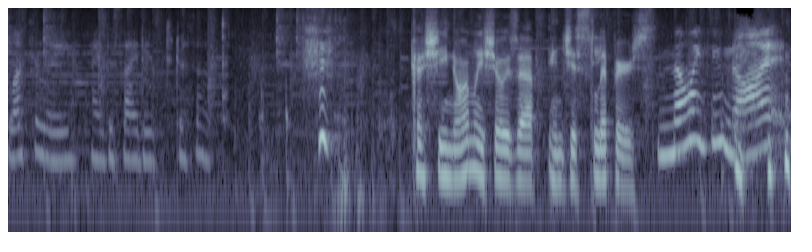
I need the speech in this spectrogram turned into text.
luckily I decided to dress up. because she normally shows up in just slippers. No, I do not.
